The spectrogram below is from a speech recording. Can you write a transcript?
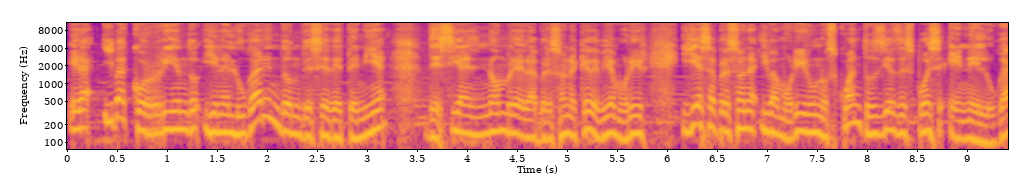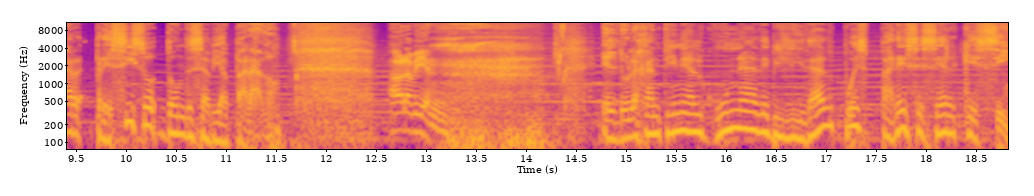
era iba corriendo y en el lugar en donde se detenía, decía el nombre de la persona que debía morir. Y esa persona iba a morir unos cuantos días después en el lugar preciso donde se había parado. Ahora bien, ¿el Dullahan tiene alguna debilidad? Pues parece ser que sí.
